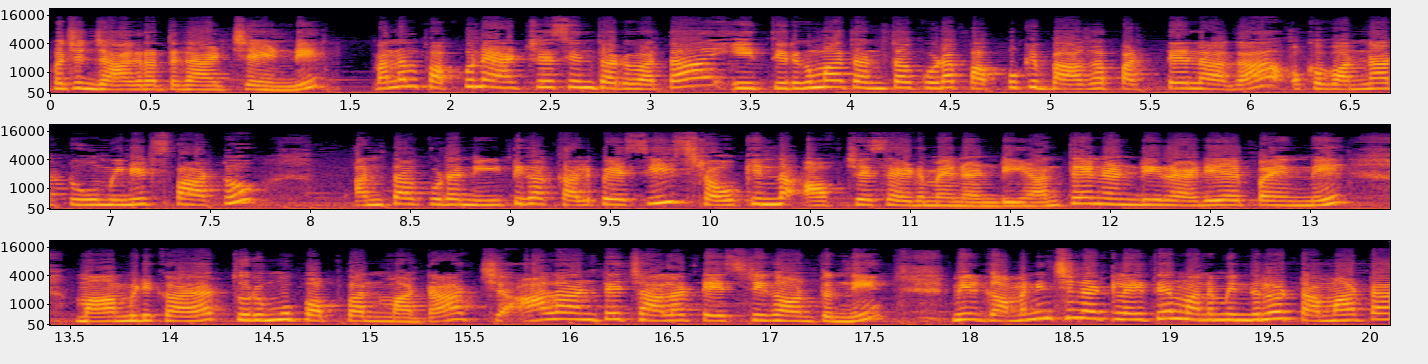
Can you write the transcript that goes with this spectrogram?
కొంచెం జాగ్రత్తగా యాడ్ చేయండి. మనం పప్పుని యాడ్ చేసిన తర్వాత ఈ తిరుగుమాత అంతా కూడా పప్పుకి బాగా పట్టేలాగా ఒక వన్ ఆర్ టూ మినిట్స్ పాటు అంతా కూడా నీట్గా కలిపేసి స్టవ్ కింద ఆఫ్ చేసేయడమేనండి. అంతేనండి రెడీ అయిపోయింది. మామిడికాయ తురుము పప్పు అన్నమాట. చాలా అంటే చాలా టేస్టీగా ఉంటుంది. మీరు గమనించినట్లయితే మనం ఇందులో టమాటా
